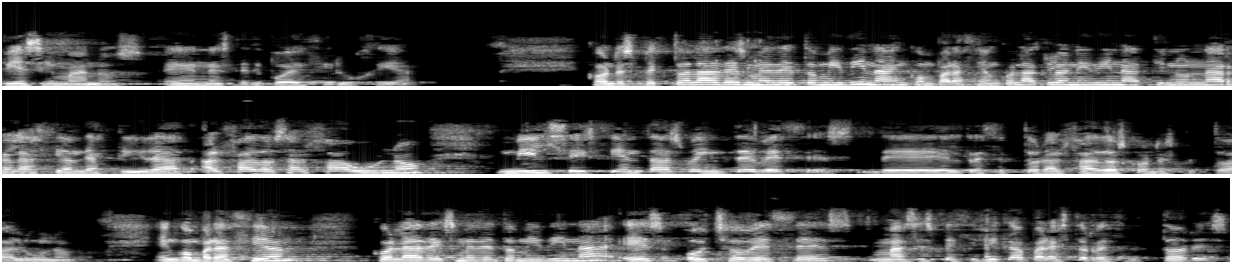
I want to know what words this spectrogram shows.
pies y manos en este tipo de cirugía. Con respecto a la desmedetomidina, en comparación con la clonidina, tiene una relación de actividad alfa-2 alfa-1 1620 veces del receptor alfa-2 con respecto al 1. En comparación con la desmedetomidina es 8 veces más específica para estos receptores,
